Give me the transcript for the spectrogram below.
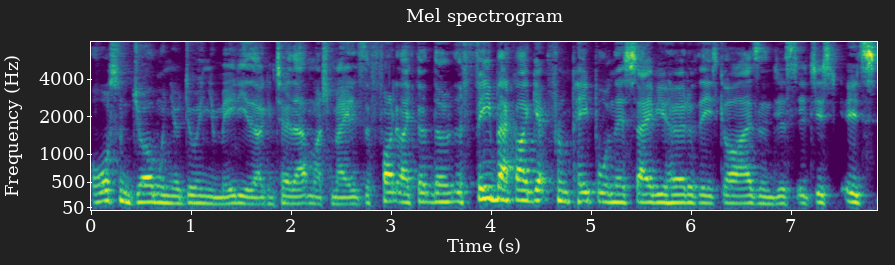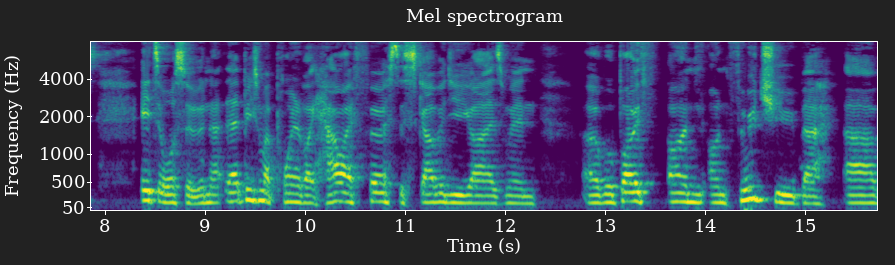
awesome job when you're doing your media. Though, I can tell you that much, mate. It's the funny, like the, the, the feedback I get from people when they say, "Have you heard of these guys?" And just it just it's it's awesome. And that, that brings my point of like how I first discovered you guys when uh, we're both on on FoodTube, uh, uh,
